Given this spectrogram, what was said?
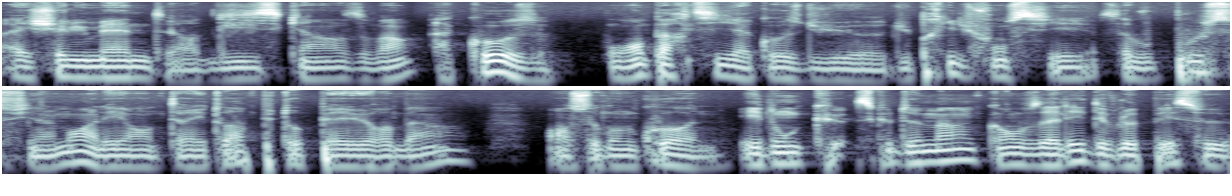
à échelle humaine, c'est-à-dire 10, 15, 20, à cause, ou en partie à cause du, euh, du prix du foncier. Ça vous pousse finalement à aller en territoire plutôt périurbain, en seconde couronne. Et donc, est-ce que demain, quand vous allez développer ce,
